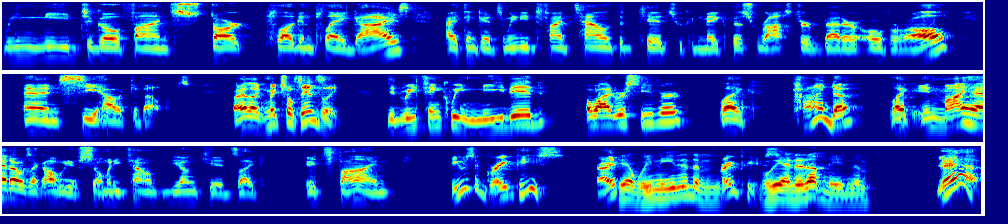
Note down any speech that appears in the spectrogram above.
we need to go find start plug and play guys. I think it's we need to find talented kids who can make this roster better overall and see how it develops. Right, like Mitchell Tinsley. Did we think we needed a wide receiver? Like, kinda. Like in my head, I was like, oh, we have so many talented young kids. Like, it's fine. He was a great piece, right? Yeah, we needed him. Great piece. We ended up needing him. Yeah,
